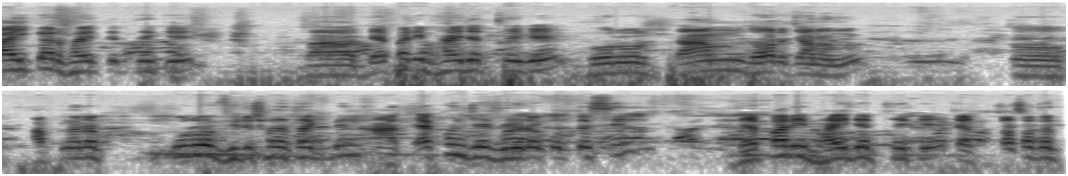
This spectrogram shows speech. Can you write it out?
পাইকার ভাইদের থেকে বা ব্যাপারী ভাইদের থেকে গরুর দাম, দর জানানো। তো আপনারা পুরো ভিডিওর সাথে থাকবেন। আর এখন যে ভিডিওটা করতেছি, ব্যাপারী ভাইদের থেকে, চাচাদের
